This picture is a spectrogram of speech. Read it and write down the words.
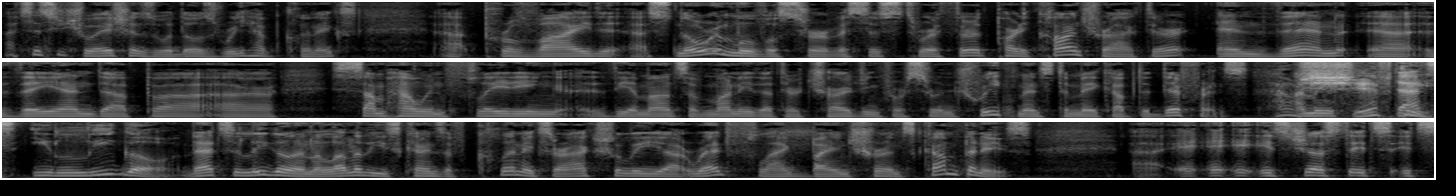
I've seen situations where those rehab clinics uh, provide uh, snow removal services through a third party contractor, and then uh, they end up uh, uh, somehow inflating the amounts of money that they're charging for certain treatments to make up the difference. How I mean, shifty. that's illegal. That's illegal, and a lot of these kinds of clinics are actually uh, red flagged by insurance companies. Uh, i- i- it's just it's it's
